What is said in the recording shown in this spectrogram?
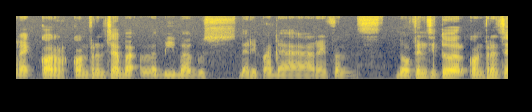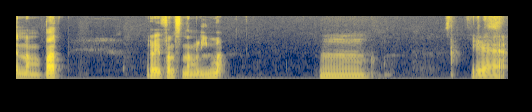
rekor konferensinya ba lebih bagus daripada Ravens. Dolphins itu konferensinya 64 Ravens 65. Hmm. Ya.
